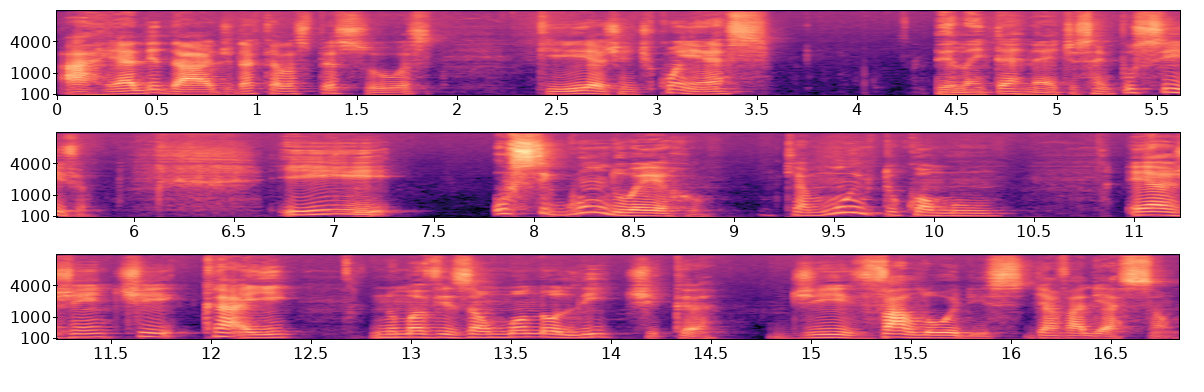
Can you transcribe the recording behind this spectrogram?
à realidade daquelas pessoas que a gente conhece pela internet. Isso é impossível. E o segundo erro, que é muito comum, é a gente cair numa visão monolítica de valores de avaliação.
